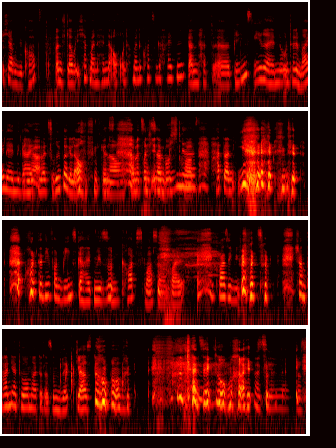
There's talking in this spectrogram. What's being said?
ich habe gekotzt und ich glaube, ich habe meine Hände auch unter meine Kotze gehalten. Dann hat äh, Beans ihre Hände unter meine Hände gehalten, Ja. weil es rübergelaufen ist. Genau, damit's Und nicht in den Bus Sabine tropft. hat dann ihre Hände unter die von Beans gehalten, wie so ein Kotzwasserfall. Quasi wie wenn man so einen Champagnerturm hat oder so ein Sektglasturm, aber man kein Sekt oben rein. Okay. Das ist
